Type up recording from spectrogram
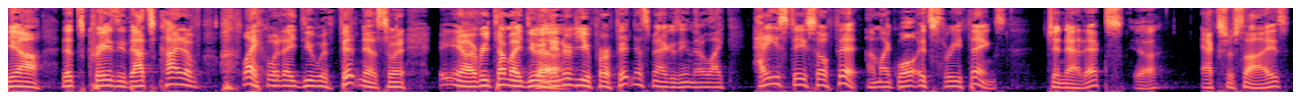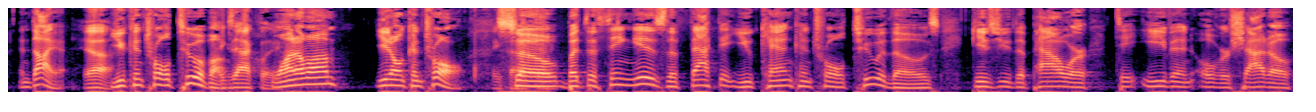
Yeah, that's crazy. That's kind of like what I do with fitness. When you know, every time I do an interview for a fitness magazine, they're like, "How do you stay so fit?" I'm like, "Well, it's three things: genetics, Yeah. exercise, and diet. Yeah. You control two of them. Exactly. One of them you don't control. Exactly. So, but the thing is, the fact that you can control two of those gives you the power to even overshadow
